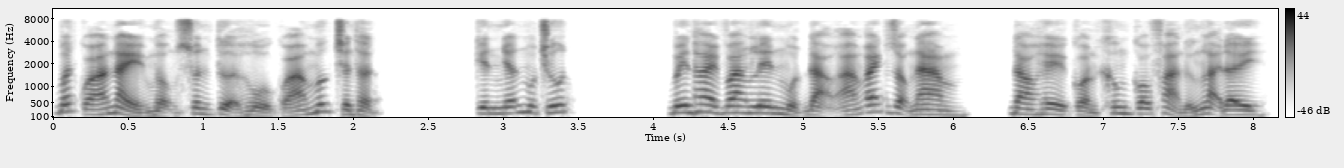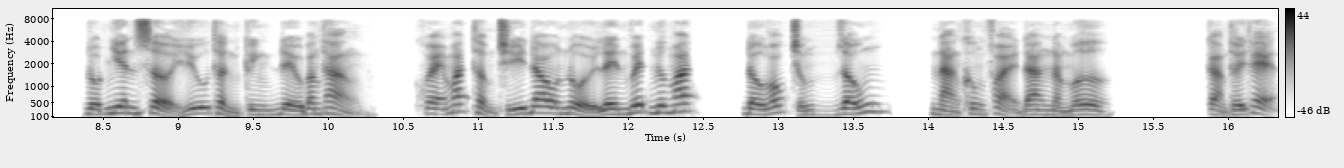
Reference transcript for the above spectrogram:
bất quá này mộng xuân tựa hồ quá mức chân thật. Kiên nhẫn một chút. Bên hai vang lên một đạo ám ách giọng nam, đào hề còn không có phản ứng lại đây, đột nhiên sở hữu thần kinh đều băng thẳng, khỏe mắt thậm chí đau nổi lên vết nước mắt, đầu góc trống giống, nàng không phải đang nằm mơ. Cảm thấy thẹn.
